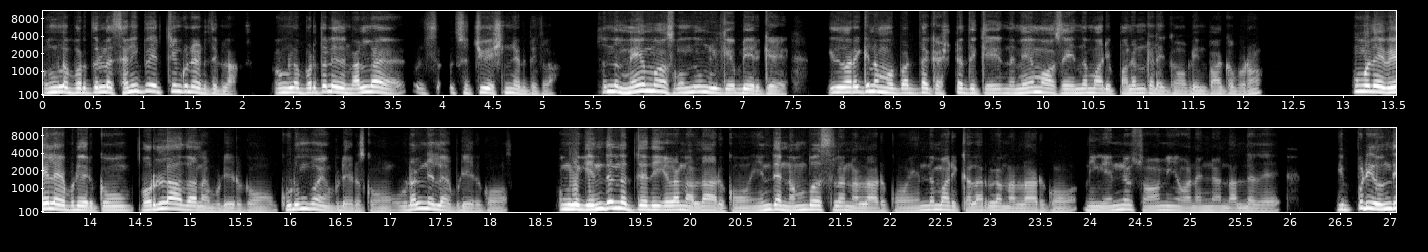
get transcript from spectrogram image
உங்களை பொறுத்தவரை சனி பயிற்சியும் கூட எடுத்துக்கலாம். உங்களை பொறுத்தவரை இது நல்ல சுச்சுவேஷன் எடுத்துக்கலாம். ஸோ இந்த மே மாதம் வந்து உங்களுக்கு எப்படி இருக்கு? இது வரைக்கும் நம்ம பட்ட கஷ்டத்துக்கு இந்த மே மாதம் எந்த மாதிரி பலன் கிடைக்கும் அப்படின்னு பார்க்க போகிறோம் உங்களுடைய வேலை எப்படி இருக்கும்? பொருளாதாரம் எப்படி இருக்கும்? குடும்பம் எப்படி இருக்கும்? உடல்நிலை எப்படி இருக்கும்? உங்களுக்கு எந்தெந்த தேதிகள்லாம் நல்லா இருக்கும் எந்த நம்பர்ஸ்லாம் நல்லா இருக்கும் எந்த மாதிரி கலர்லாம் நல்லா இருக்கும் நீங்கள் என்ன சுவாமியை வணங்கினா நல்லது? இப்படி வந்து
